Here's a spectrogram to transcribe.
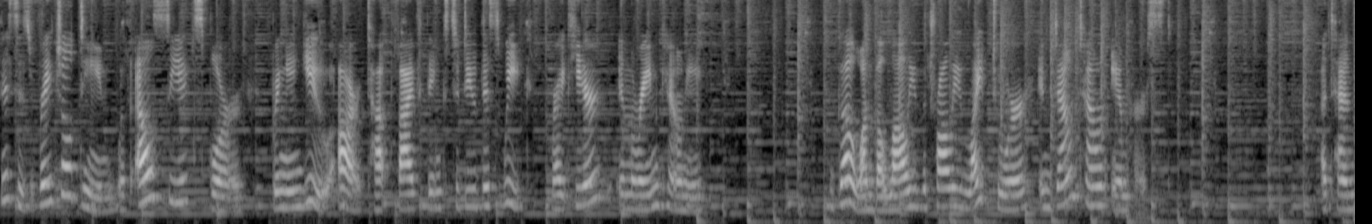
This is Rachel Dean with LC Explorer, bringing you our top five things to do this week, right here in Lorain County. Go on the Lolly the Trolley Light Tour in downtown Amherst. Attend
